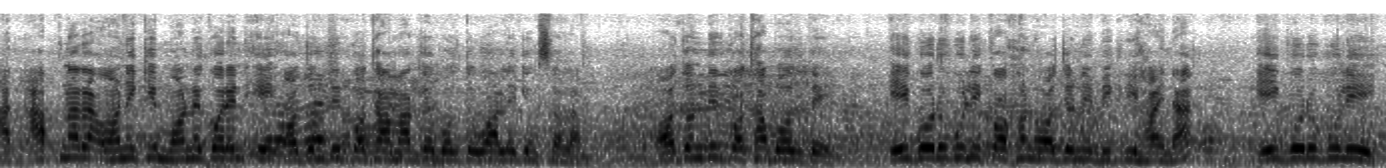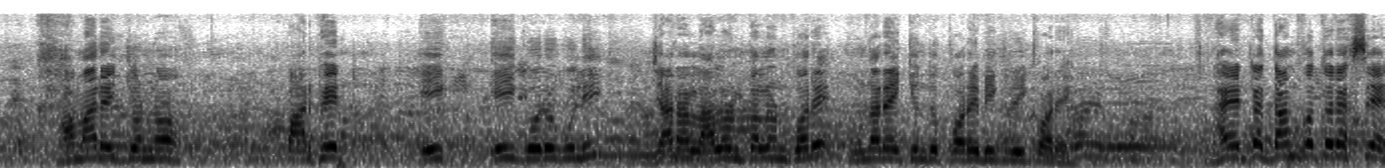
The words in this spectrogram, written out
আর আপনারা অনেকে মনে করেন, এই অজন্তির কথা আমাকে বলতে, ওয়ালাইকুম সালাম। অজন্তির কথা বলতে, এই গরুগুলি কখনো অজনে বিক্রি হয় না। এই গরুগুলি খামারের জন্য পারফেক্ট এই এই গরুগুলি যারা লালন পালন করে ওনারাই কিন্তু করে বিক্রি করে। ভাই এটার দাম কত রাখছেন?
